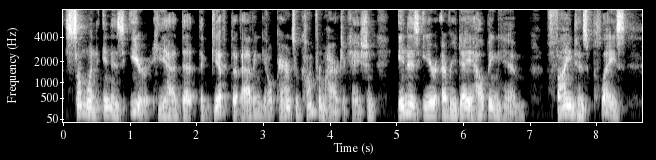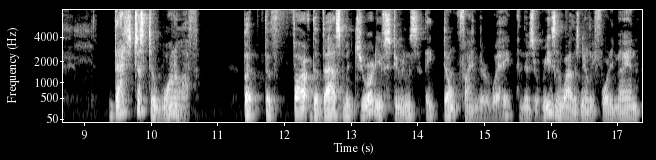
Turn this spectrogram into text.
someone in his ear, he had that the gift of having, you know, parents who come from higher education in his ear every day, helping him find his place that's just a one-off. But the far the vast majority of students they don't find their way, and there's a reason why there's nearly 40 million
